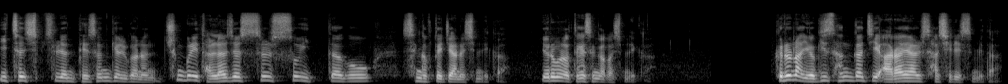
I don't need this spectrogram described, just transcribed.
2017년 대선 결과는 충분히 달라졌을 수 있다고 생각되지 않으십니까? 여러분 어떻게 생각하십니까? 그러나 여기서 한 가지 알아야 할 사실이 있습니다.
